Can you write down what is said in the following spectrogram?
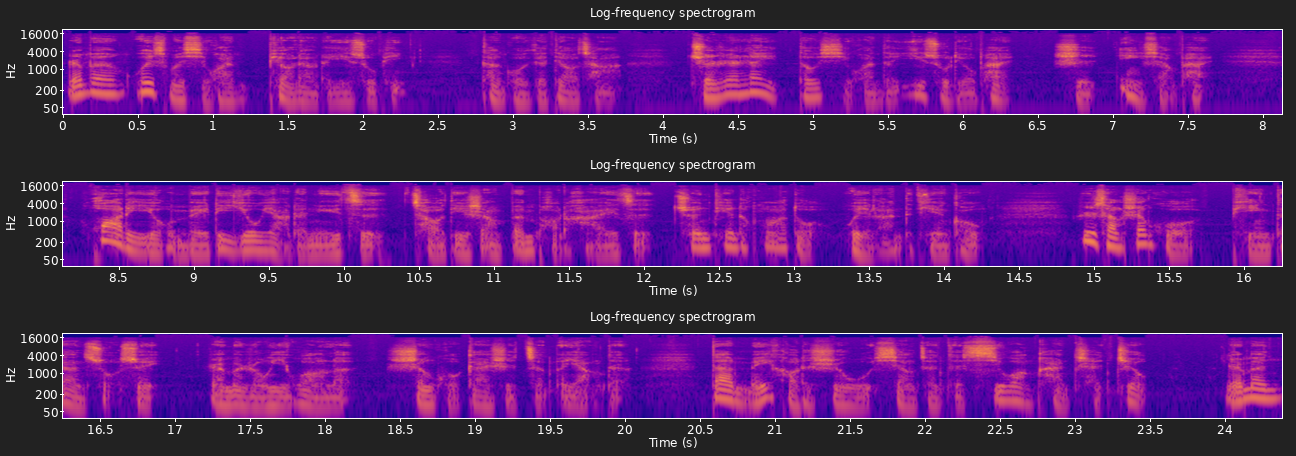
人们为什么喜欢漂亮的艺术品？看过一个调查，全人类都喜欢的艺术流派是印象派。画里有美丽优雅的女子，草地上奔跑的孩子，春天的花朵，蔚蓝的天空。日常生活平淡琐碎，人们容易忘了生活该是怎么样的。但美好的事物象征着希望和成就，人们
